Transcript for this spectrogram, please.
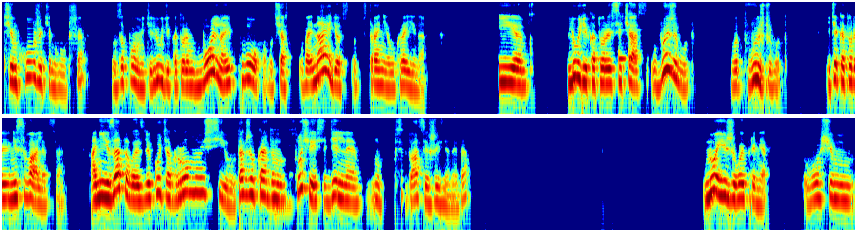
Чем хуже, тем лучше. Запомните, люди, которым больно и плохо. Вот сейчас война идет в стране Украина. И люди, которые сейчас выживут, вот выживут, и те, которые не свалятся, они из этого извлекут огромную силу. Также в каждом случае есть отдельные ну, ситуации жизненные, да? Ну и живой пример. В общем,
